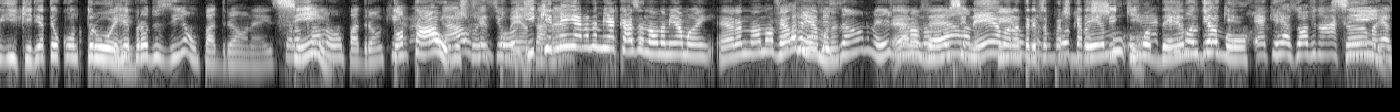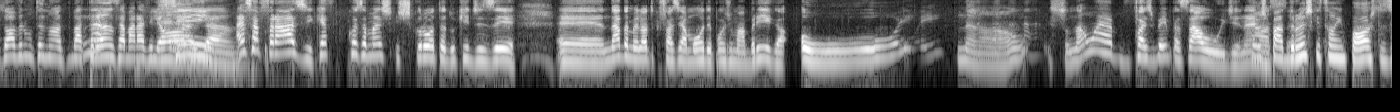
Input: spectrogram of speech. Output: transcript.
E queria ter o Você controle. reproduzia um padrão, né? Isso que Sim. ela falou, um padrão que Total. era Legal imposto. E que né? nem era na minha casa, não, na minha mãe. Era na novela na mesmo, né? televisão mesmo, Era na no- novela, no cinema, filme. na televisão, porque que era modelo- chique. o É aquele modelo de que- amor. é que resolve na Sim. cama, resolve num, numa, numa Na- transa maravilhosa. Sim. Essa frase, que é coisa mais escrota do que dizer é, nada melhor do que fazer amor depois de uma briga. Oi? Não, isso não é faz bem pra saúde, né? Os Nossa. padrões que são impostos,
